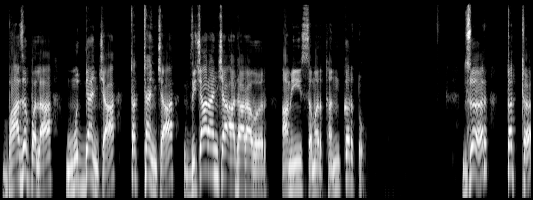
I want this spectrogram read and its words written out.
भाजपला मुद्द्यांच्या तथ्यांच्या विचारांच्या आधारावर आम्ही समर्थन करतो. जर तथ्य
